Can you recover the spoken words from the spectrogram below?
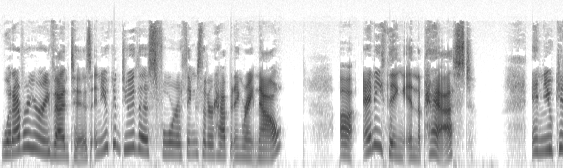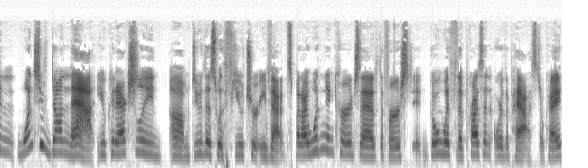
Whatever your event is. And you can do this for things that are happening right now uh, anything in the past. And you can, once you've done that, you could actually um, do this with future events. But I wouldn't encourage that at the first. Go with the present or the past, okay?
